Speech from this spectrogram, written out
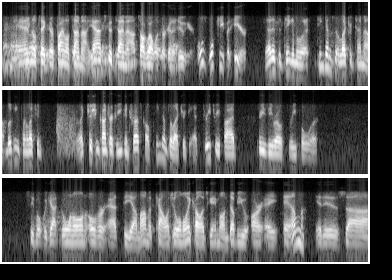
And they'll take their final timeout. Yeah, it's a good timeout. Talk about what they're going to do here. We'll, we'll keep it here. That is the Tingham's Electric timeout. Looking for an electric, electrician contractor you can trust, call Tingham's Electric at three three five three zero three four see what we got going on over at the uh, Monmouth College Illinois College game on WRAM. It is uh,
